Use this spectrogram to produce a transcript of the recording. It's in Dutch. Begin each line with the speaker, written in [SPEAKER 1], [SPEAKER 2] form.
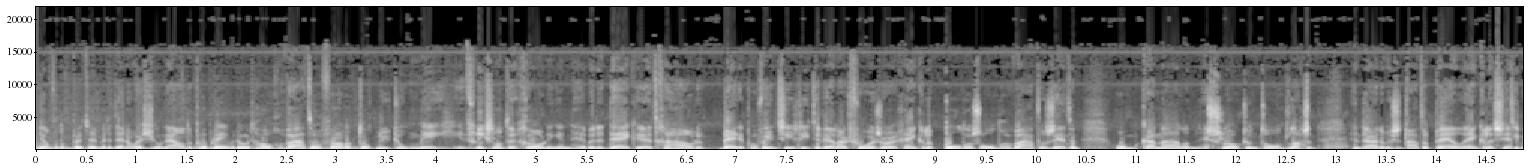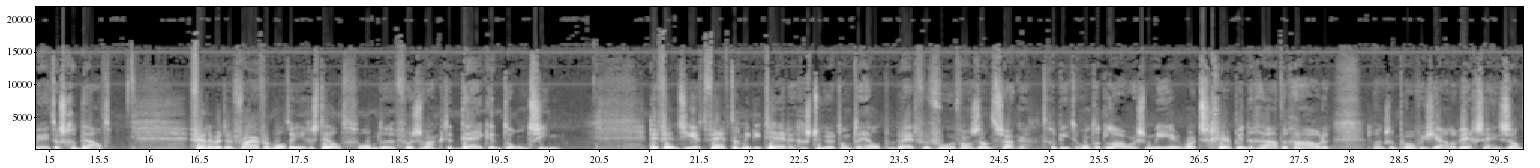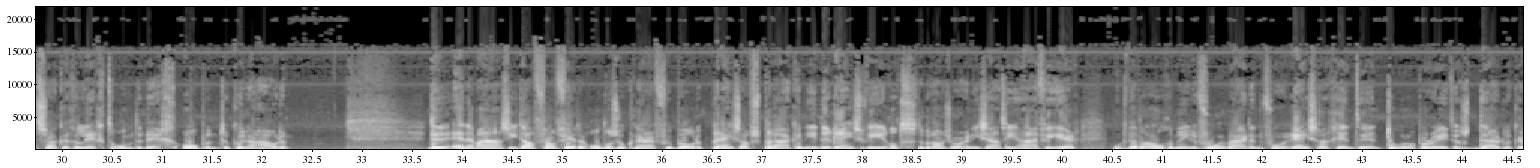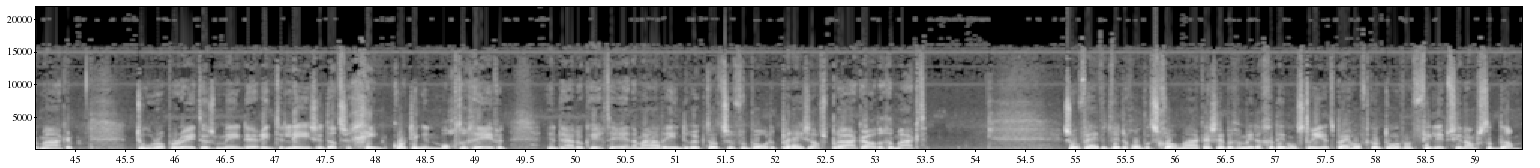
[SPEAKER 1] Jan van der Putten met het NOS-journaal. De problemen door het hoge water vallen tot nu toe mee. In Friesland en Groningen hebben de dijken het gehouden. Beide provincies lieten wel uit voorzorg enkele polders onder water zetten om kanalen en sloten te ontlasten. En daardoor is het waterpeil enkele centimeters gedaald. Verder werd een vaarverbod ingesteld om de verzwakte dijken te ontzien. Defensie heeft 50 militairen gestuurd om te helpen bij het vervoer van zandzakken. Het gebied rond het Lauwersmeer wordt scherp in de gaten gehouden. Langs een provinciale weg zijn zandzakken gelegd om de weg open te kunnen houden. De NMA ziet af van verder onderzoek naar verboden prijsafspraken in de reiswereld. De brancheorganisatie AVR moet wel de algemene voorwaarden voor reisagenten en touroperators duidelijker maken. Touroperators meenden erin te lezen dat ze geen kortingen mochten geven en daardoor kreeg de NMA de indruk dat ze verboden prijsafspraken hadden gemaakt. Zo'n 2500 schoonmakers hebben vanmiddag gedemonstreerd bij hoofdkantoor van Philips in Amsterdam.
